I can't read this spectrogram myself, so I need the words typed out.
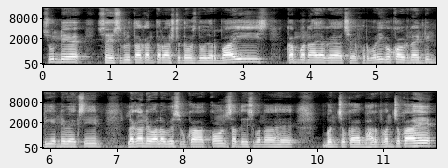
शून्य सहिष्णुता का अंतर्राष्ट्रीय दिवस 2022 कब मनाया गया? छः फरवरी को कोविड नाइन्टीन डीएनए वैक्सीन लगाने वाला विश्व का कौन सा देश बना है? बन चुका है, भारत बन चुका है।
